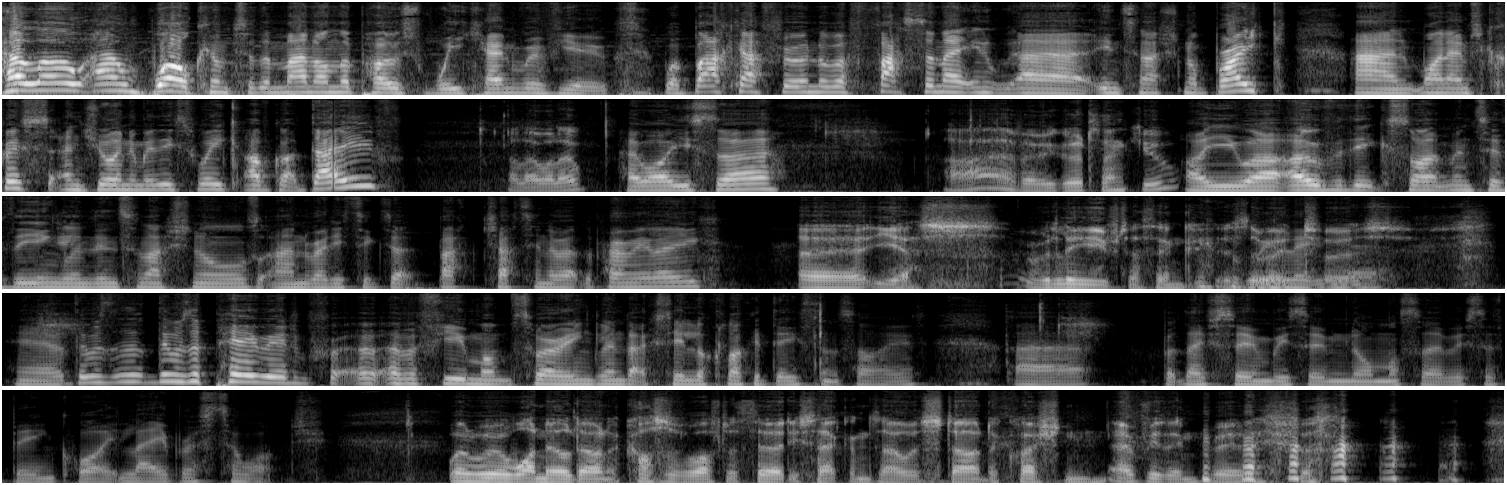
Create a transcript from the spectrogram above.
Hello and welcome to the Man on the Post weekend review. We're back after another fascinating uh, international break, and my name's Chris. And joining me this week, I've got Dave. Hello, hello. How are you, sir? Ah, very good, thank you. Are you uh, over the excitement of the England internationals and ready to get back chatting about the Premier League? Uh, yes, relieved. I think is the right choice. Yeah, there was a, there was a period of a few months where England actually looked like a decent side, uh, but they've soon resumed normal service of being quite laborious to watch. When we were one 0 down at Kosovo after 30 seconds, I was starting to question everything really.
